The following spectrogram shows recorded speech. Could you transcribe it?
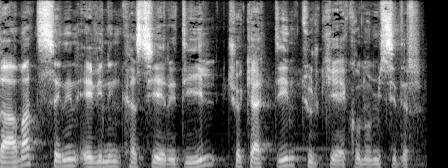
Damat senin evinin kasiyeri değil, çökerttiğin Türkiye ekonomisidir.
